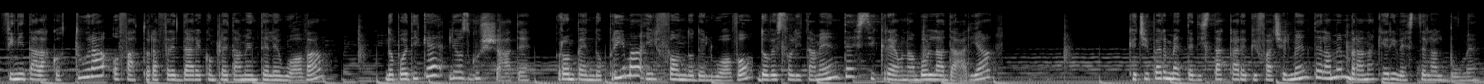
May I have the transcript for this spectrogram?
Finita la cottura, ho fatto raffreddare completamente le uova, dopodiché le ho sgusciate, rompendo prima il fondo dell'uovo, dove solitamente si crea una bolla d'aria che ci permette di staccare più facilmente la membrana che riveste l'albume.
